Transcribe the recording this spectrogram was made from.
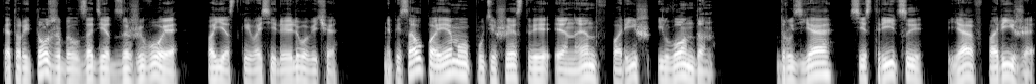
который тоже был задет за живое поездкой Василия Львовича, написал поэму «Путешествие НН в Париж и Лондон». Друзья, сестрицы, я в Париже».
